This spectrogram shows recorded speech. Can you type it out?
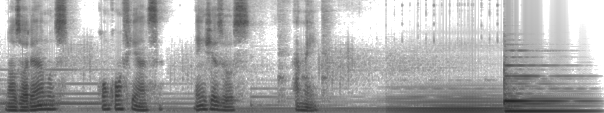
Nós oramos com confiança em Jesus. Amém.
